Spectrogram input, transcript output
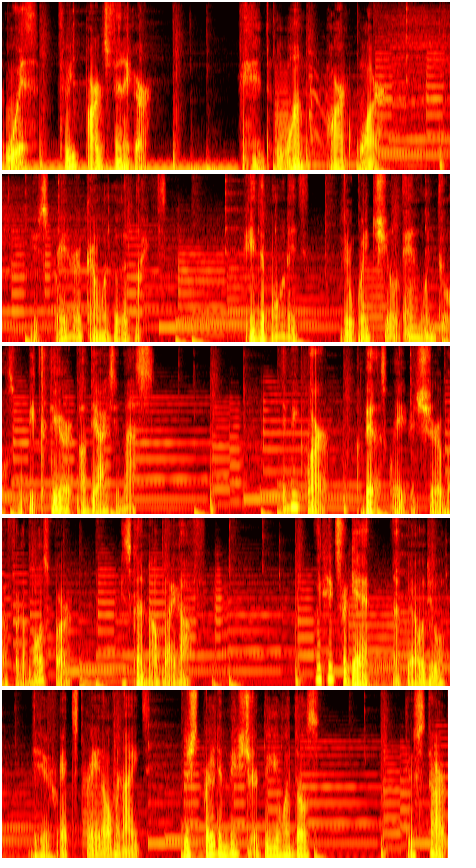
with 3 parts vinegar and 1 part water. You spray your garment with a knife. In the morning, your windshield and windows will be clear of the icy mess. They require a bit of scraping, sure, but for the most part, it's gonna not bite off. If you forget, like we all do, if you forget to spray it overnight, just spray the mixture to your windows to start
